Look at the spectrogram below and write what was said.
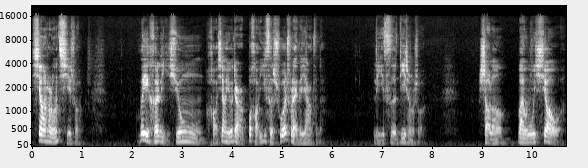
项少龙奇说：“为何李兄好像有点不好意思说出来的样子呢？”李斯低声说：“少龙。”万物笑我，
